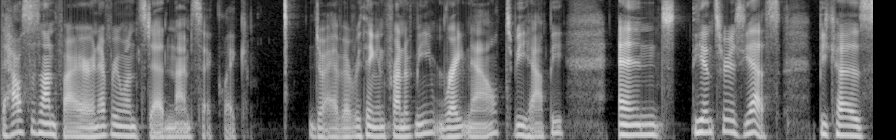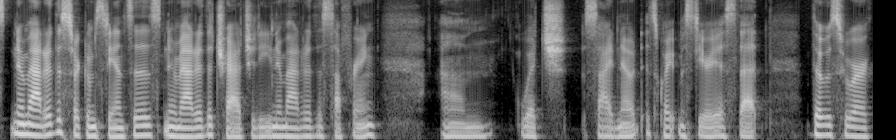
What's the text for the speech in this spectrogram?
the house is on fire and everyone's dead and I'm sick? Like, do I have everything in front of me right now to be happy? And the answer is yes, because no matter the circumstances, no matter the tragedy, no matter the suffering, um, which, side note, it's quite mysterious that those who are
